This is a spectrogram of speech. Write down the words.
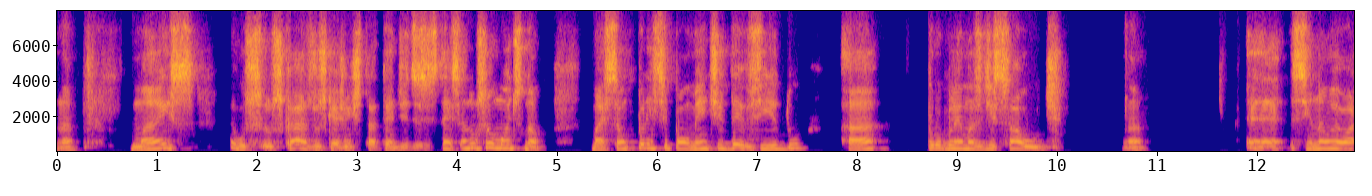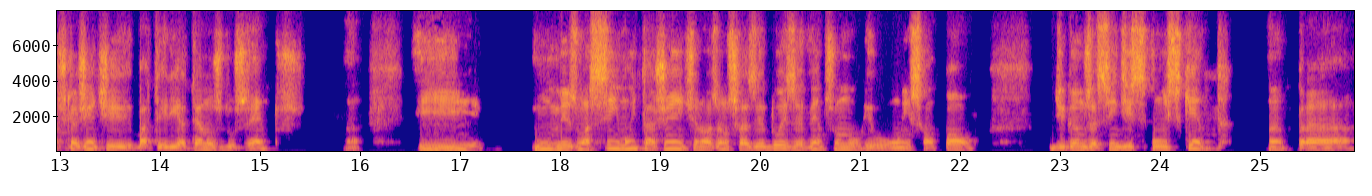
né? Mas os, os casos que a gente está tendo de desistência não são muitos, não, mas são principalmente devido a problemas de saúde. Né? É, senão, eu acho que a gente bateria até nos 200. Né? E, uhum. mesmo assim, muita gente, nós vamos fazer dois eventos, um no Rio, um em São Paulo, digamos assim, de um esquenta né, para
